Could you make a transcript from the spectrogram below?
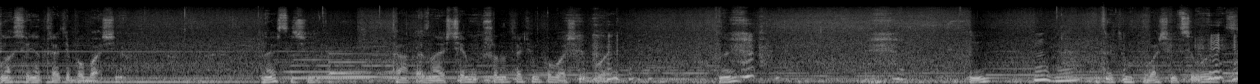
У нас сьогодні третє побачення. Знаєш це чи ні? Так, а знаєш чим? Що на третьому побаченні буває? Знаєш? На третьому побаченні цілується.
